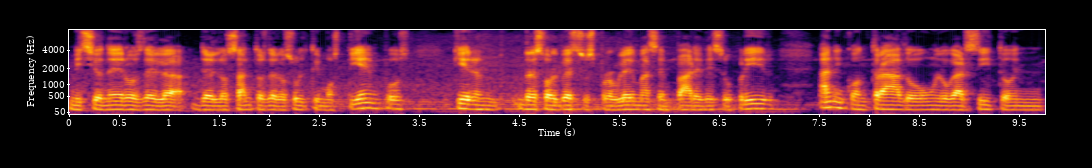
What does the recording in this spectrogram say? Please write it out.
misioneros de, la, de los santos de los últimos tiempos, quieren resolver sus problemas en pare de sufrir, han encontrado un lugarcito en,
